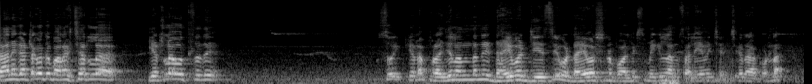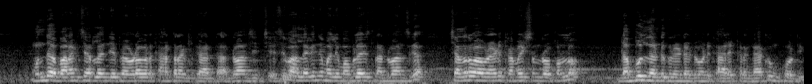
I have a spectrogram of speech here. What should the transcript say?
దాన్ని కట్టకపోతే బనక్చర్ల ఎట్లా అవుతుంది? సో ఇక్కడ ప్రజలందరినీ డైవర్ట్ చేసి ఒక డైవర్షన్ పాలిటిక్స్ మిగిలిన అంశాలు ఏమీ చర్చకు రాకుండా ముందే బనక్చర్లు అని చెప్పి ఎవడో ఒకటి కాంట్రాక్ట్ అడ్వాన్స్ ఇచ్చేసి వాళ్ళ దగ్గర నుంచి మళ్ళీ మొబిలైజేషన్ అడ్వాన్స్గా చంద్రబాబు నాయుడు కమిషన్ రూపంలో డబ్బులు దండుకునేటటువంటి కార్యక్రమం కాక ఇంకోటి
